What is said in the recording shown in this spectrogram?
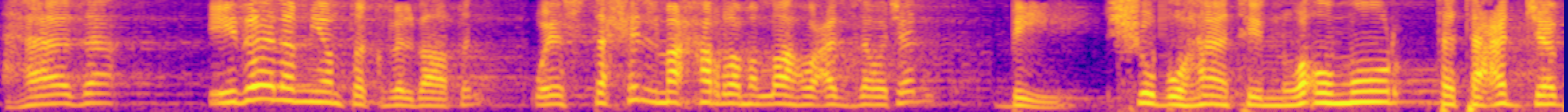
هذا إذا لم ينطق بالباطل ويستحل ما حرم الله عز وجل بشبهات وأمور تتعجب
